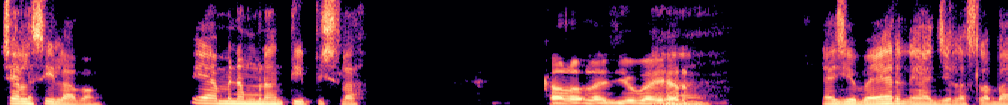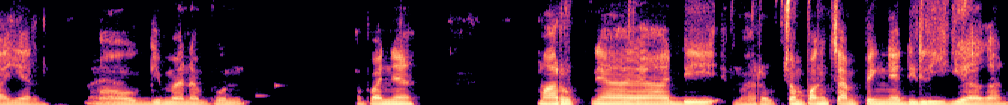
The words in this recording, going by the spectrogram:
Chelsea lah, Bang. Ya, menang-menang tipis lah. Kalau Lazio Bayern, Ah, Lazio Bayern ya jelas lah Bayern. Nah, Mau gimana pun apanya maruknya di maruk compang-campingnya di liga kan.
